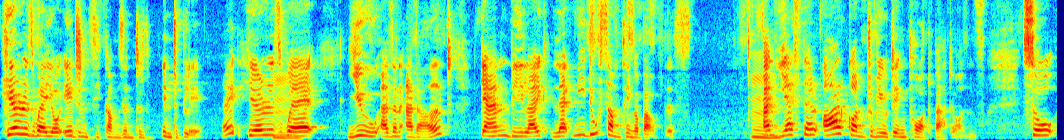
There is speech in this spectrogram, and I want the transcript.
here is where your agency comes into into play right? Here is mm-hmm. where you as an adult can be like let me do something about this Hmm. and yes there are contributing thought patterns so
